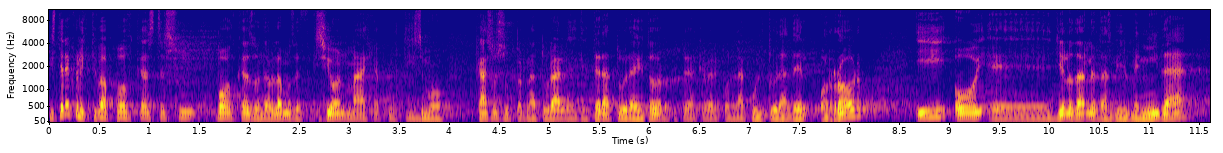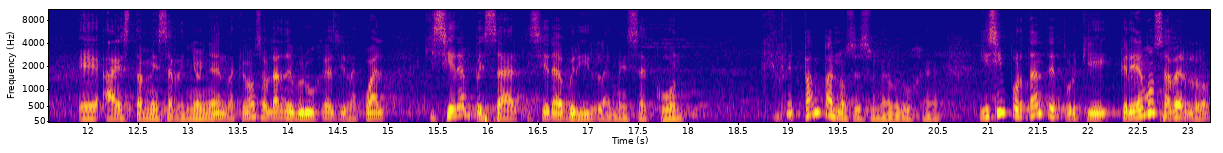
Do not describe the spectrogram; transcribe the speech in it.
Histeria Colectiva Podcast es un podcast donde hablamos de ficción, magia, ocultismo, casos supernaturales, literatura y todo lo que tenga que ver con la cultura del horror. Y hoy eh, quiero darles la bienvenida eh, a esta mesa reñoña en la que vamos a hablar de brujas y en la cual quisiera empezar, quisiera abrir la mesa con ¿qué repámpanos es una bruja? Y es importante porque creemos saberlo,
